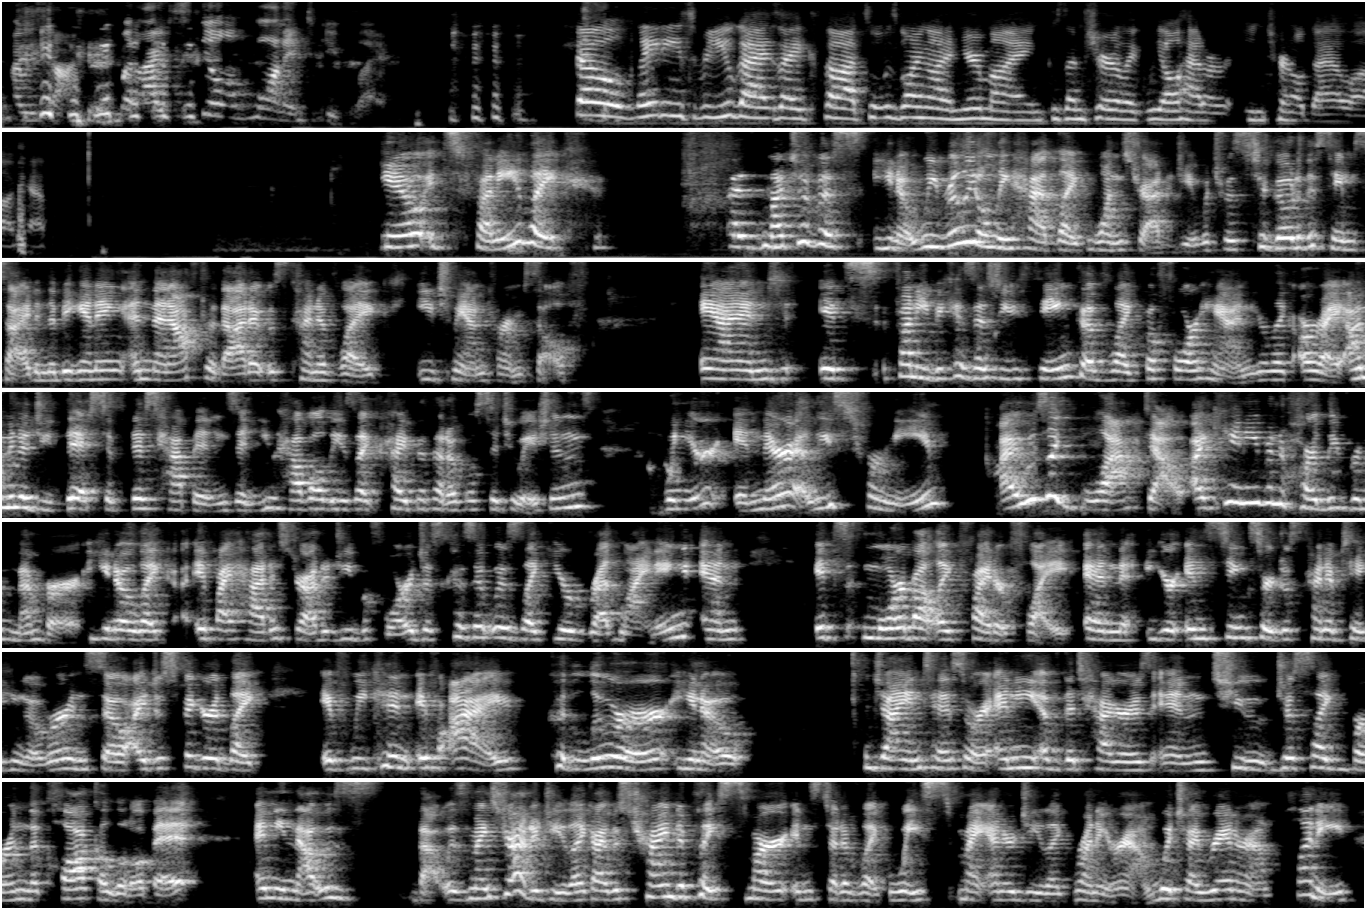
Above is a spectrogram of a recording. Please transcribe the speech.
I was dying, but I still wanted to keep playing. So, ladies, for you guys, like thoughts, what was going on in your mind? Because I'm sure like we all had our internal dialogue happen. You know, it's funny, like as much of us, you know, we really only had like one strategy, which was to go to the same side in the beginning. And then after that, it was kind of like each man for himself. And it's funny because as you think of like beforehand, you're like, all right, I'm going to do this if this happens. And you have all these like hypothetical situations. When you're in there, at least for me, I was like blacked out. I can't even hardly remember, you know, like if I had a strategy before, just because it was like you're redlining and it's more about like fight or flight and your instincts are just kind of taking over. And so I just figured like if we can, if I could lure, you know, giantess or any of the taggers in to just like burn the clock a little bit. I mean, that was that was my strategy. Like I was trying to play smart instead of like waste my energy like running around, which I ran around plenty.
